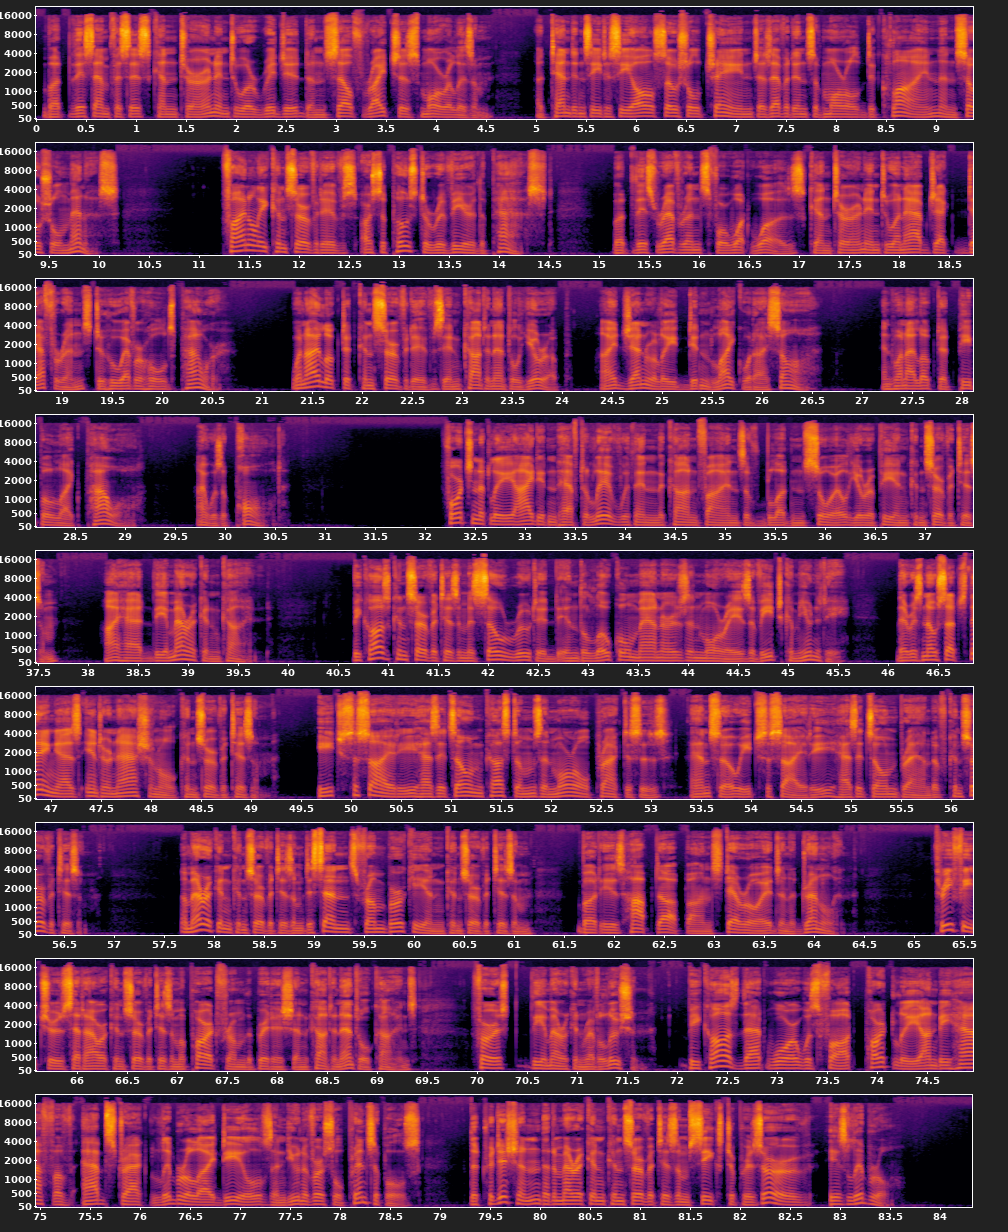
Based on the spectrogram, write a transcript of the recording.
but this emphasis can turn into a rigid and self righteous moralism a tendency to see all social change as evidence of moral decline and social menace. Finally, conservatives are supposed to revere the past, but this reverence for what was can turn into an abject deference to whoever holds power. When I looked at conservatives in continental Europe, I generally didn't like what I saw. And when I looked at people like Powell, I was appalled. Fortunately, I didn't have to live within the confines of blood and soil European conservatism. I had the American kind. Because conservatism is so rooted in the local manners and mores of each community, there is no such thing as international conservatism. Each society has its own customs and moral practices, and so each society has its own brand of conservatism. American conservatism descends from Burkean conservatism but is hopped up on steroids and adrenaline. Three features set our conservatism apart from the British and continental kinds. First, the American Revolution. Because that war was fought partly on behalf of abstract liberal ideals and universal principles, the tradition that American conservatism seeks to preserve is liberal.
